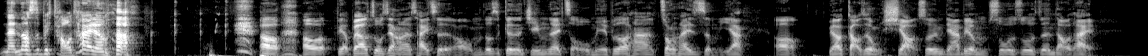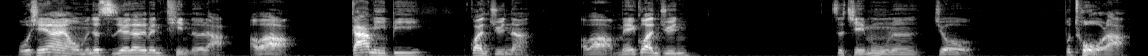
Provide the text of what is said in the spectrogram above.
难道是被淘汰了吗？好好，不要不要做这样的猜测哦，我们都是跟着节目在走，我们也不知道他的状态是怎么样哦，不要搞这种笑，所以等下被我们说着说着真的淘汰。我现在我们就直接在这边挺了啦，好不好？咖咪 B 冠军呐、好不好？没冠军，这节目呢就不妥啦，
